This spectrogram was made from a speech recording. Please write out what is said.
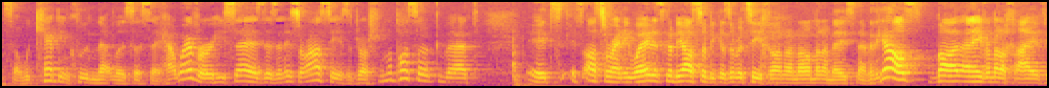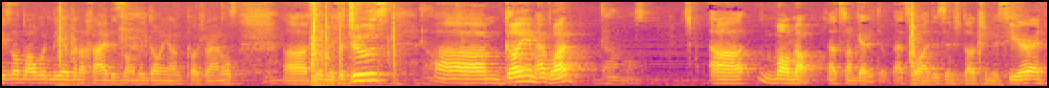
So we can't be included in that list, let's say. However, he says there's an Isser Asi, it's a drush from the Pasuk, that it's it's Asr anyway, and it's going to be Asr because of Ritzichon and Olam and Ames and everything else, but an Avram if he's like, well, wouldn't be and is only going on kosher animals. Uh, certainly for Jews. Um, Goyim have what? Uh, well, no, that's what I'm getting to. That's why this introduction is here. And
